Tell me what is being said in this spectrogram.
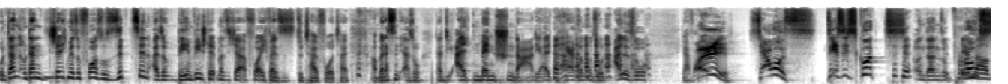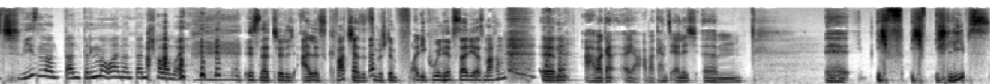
Und dann, und dann stelle ich mir so vor, so 17, also BMW stellt man sich ja vor, ich weiß, es ist total Vorurteil, aber das sind ja so dann die alten Menschen da, die alten Herren und so und alle so, jawoll, servus, das ist gut. Und dann so, Prost. auf Wiesen und dann trinken wir einen und dann schauen wir mal. ist natürlich alles Quatsch. Da sitzen bestimmt voll die coolen Hipster, die das machen. Ähm, aber, ga- ja, aber ganz ehrlich, ähm, äh, ich, ich, ich lieb's.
